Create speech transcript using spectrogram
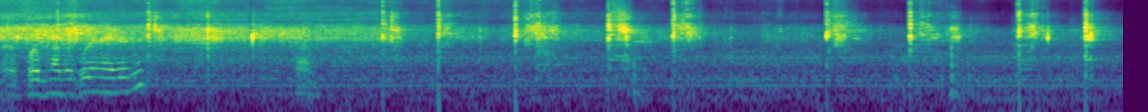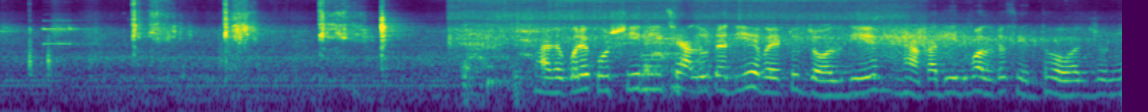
তারপর ভালো করে নেড়ে নিই। ভালো করে কষিয়ে নিয়েছি আলুটা দিয়ে, এবার একটু জল দিয়ে ঢাকা দিয়ে দিব আলুটা সেদ্ধ হওয়ার জন্য।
